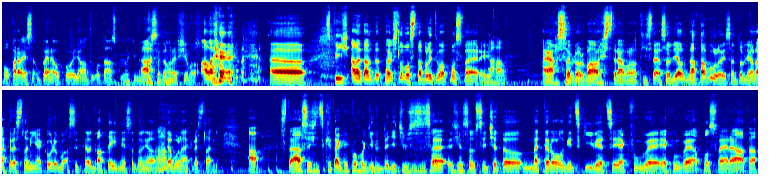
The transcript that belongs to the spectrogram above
popravě jsem úplně neodpověděl na tu otázku, zatím a. si toho nevšiml, ale uh, spíš, ale tam, tam šlo o stabilitu atmosféry. Aha a já jsem normálně strávil na té Já jsem měl na tabuli, jsem to měl nakreslený jakou dobu, asi ty dva týdny jsem to měl na tabuli nakreslený. A stál se vždycky tak jako hodinu denně, že, se, že jsem si četl meteorologické věci, jak funguje, jak funguje atmosféra a ta,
